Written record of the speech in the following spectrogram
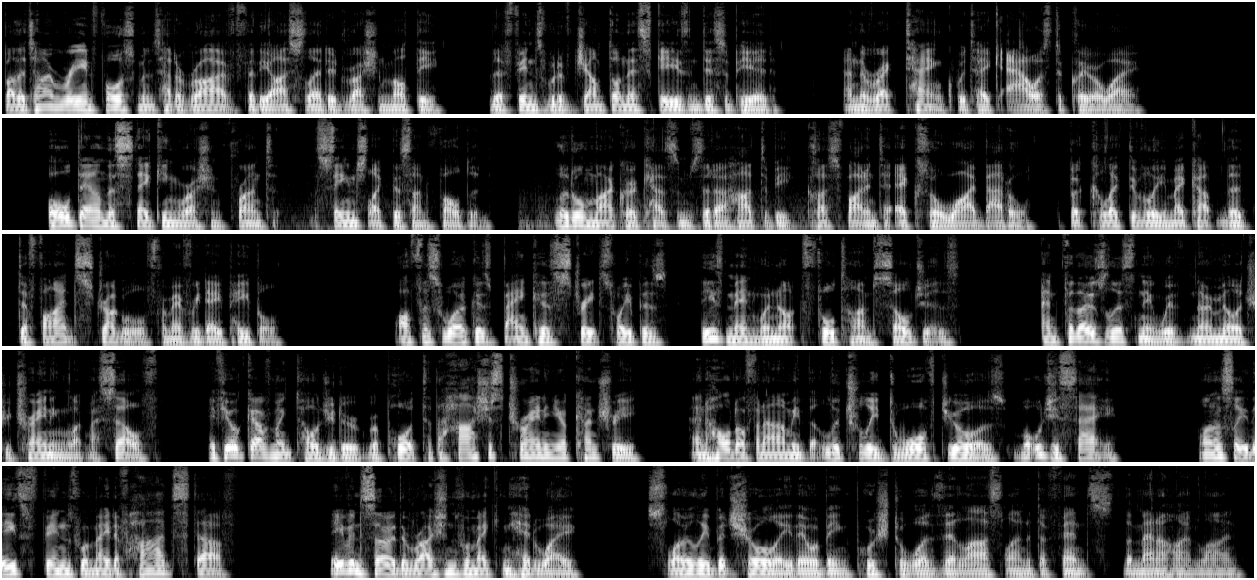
By the time reinforcements had arrived for the isolated Russian moti, the Finns would have jumped on their skis and disappeared, and the wrecked tank would take hours to clear away. All down the snaking Russian front, scenes like this unfolded. Little microchasms that are hard to be classified into X or Y battle, but collectively make up the defiant struggle from everyday people. Office workers, bankers, street sweepers, these men were not full time soldiers. And for those listening with no military training like myself, if your government told you to report to the harshest terrain in your country and hold off an army that literally dwarfed yours, what would you say? Honestly, these Finns were made of hard stuff. Even so, the Russians were making headway. Slowly but surely, they were being pushed towards their last line of defense, the Mannerheim Line.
